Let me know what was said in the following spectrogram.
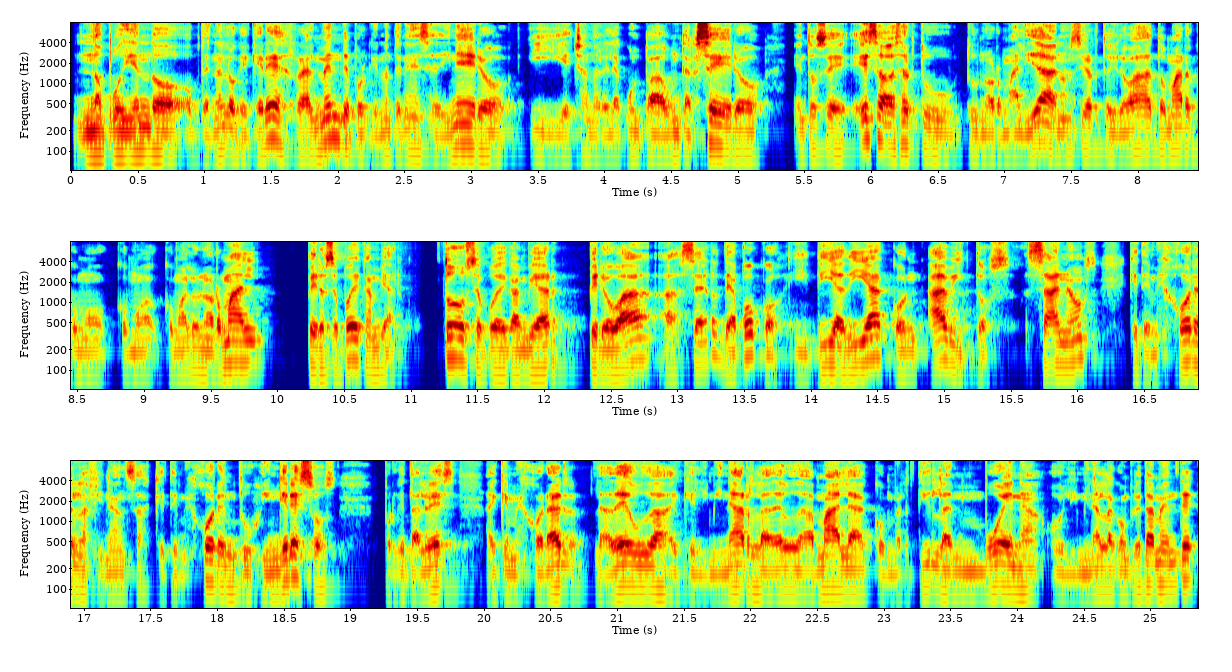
no pudiendo obtener lo que querés realmente porque no tenés ese dinero y echándole la culpa a un tercero. Entonces, esa va a ser tu, normalidad, ¿no es cierto? Y lo vas a tomar como, como, como algo normal, pero se puede cambiar todo se puede cambiar, pero va a ser de a poco y día a día con hábitos sanos que te mejoren las finanzas, que te mejoren tus ingresos, porque tal vez hay que mejorar la deuda, hay que eliminar la deuda mala, convertirla en buena o eliminarla completamente,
